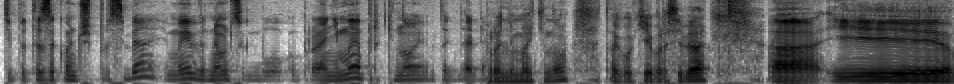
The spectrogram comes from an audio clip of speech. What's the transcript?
типа, ты закончишь про себя, и мы вернемся к блоку про аниме, про кино и так далее. Про аниме-кино. Так, окей, про себя. А, и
